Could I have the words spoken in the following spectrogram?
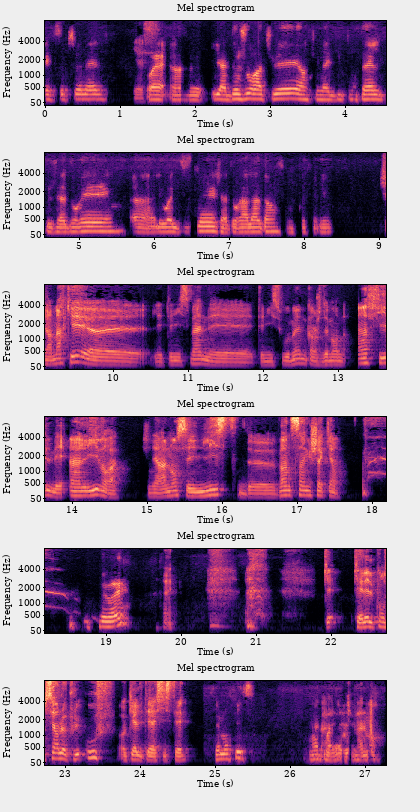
exceptionnel. Yes. Ouais, euh, il y a deux jours à tuer, un film avec du Pontel que j'ai adoré, euh, les Walt Disney, j'ai adoré Aladdin, c'est mon préféré. J'ai remarqué euh, les tennisman et tenniswomen quand je demande un film et un livre, généralement c'est une liste de 25 chacun. C'est vrai? Quel est le concert le plus ouf auquel tu es assisté? C'est mon fils. bah,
